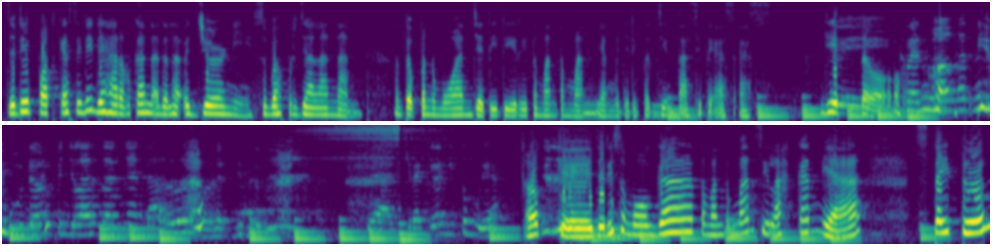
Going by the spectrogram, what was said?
Jadi podcast ini diharapkan adalah a journey, sebuah perjalanan untuk penemuan jati diri teman-teman yang menjadi pecinta CTSS. Gitu. Wih, keren banget nih Bu Dawi penjelasannya dalam banget gitu. Ya, kira-kira gitu Bu ya. Oke, okay, jadi semoga teman-teman silahkan ya stay tune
